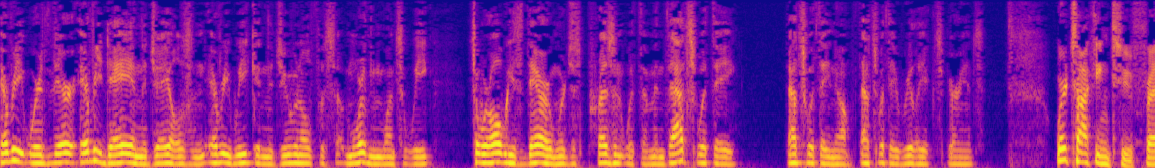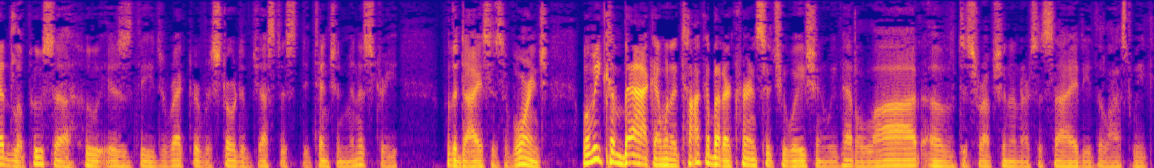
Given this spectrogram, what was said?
every we're there every day in the jails and every week in the juvenile facility, more than once a week. So we're always there and we're just present with them, and that's what they that's what they know. That's what they really experience. We're talking to Fred LaPuzza, who is the Director of Restorative Justice Detention Ministry for the Diocese of Orange. When we come back, I want to talk about our current situation. We've had a lot of disruption in our society the last week,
